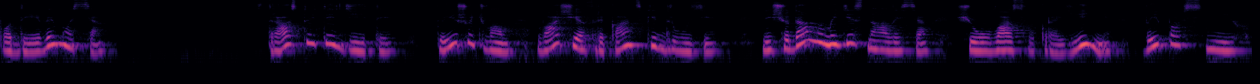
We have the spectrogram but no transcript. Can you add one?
Подивимося. Здрастуйте, діти! Пишуть вам ваші африканські друзі. Нещодавно ми дізналися, що у вас в Україні випав сніг.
